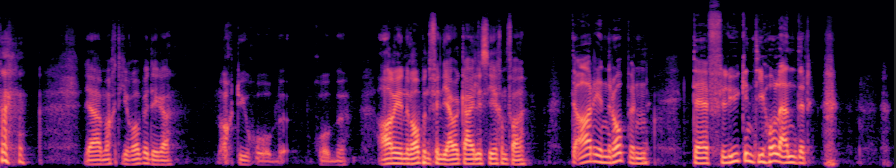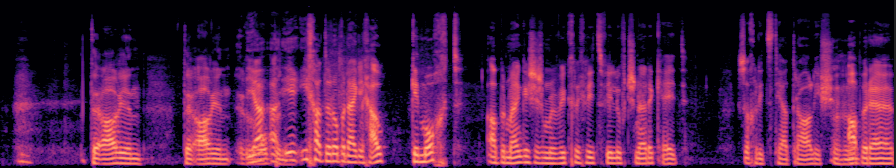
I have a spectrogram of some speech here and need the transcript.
Wasser. ja, mach die Robbe, Digga. Mach die Robbe. Robbe. Arjen Robben finde ich auch ein geiles Sieg im Fall. Der Arjen Robben, der fliegende Holländer. Der Arjen, der Arjen Ja, Robben. äh, ich, ich habe den Robben eigentlich auch gemocht, aber manchmal ist mir wirklich ein bisschen zu viel auf die Schnelle gefallen. So ein bisschen theatralisch. Mhm. Aber äh,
